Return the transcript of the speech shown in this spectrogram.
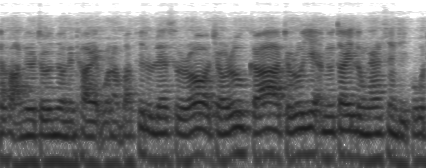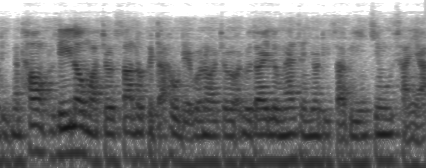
လို့ဟာမျိုးကျွန်တော်မျိုးလင်းထားရပေါ့နော်။ဘာဖြစ်လို့လဲဆိုတော့ကျွန်တော်တို့ကကျွန်တော်တို့ရဲ့အမျိုးသားရေးလုပ်ငန်းစဉ်တွေကိုဒီ2004လောက်မှာကျွန်တော်စလုပ်ဖြစ်တာဟုတ်တယ်ပေါ့နော်။ကျွန်တော်အမျိုးသားရေးလုပ်ငန်းစဉ်ညွှန်တည်စာပြီးရင်ကျင်းမှုဆိုင်ရာ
